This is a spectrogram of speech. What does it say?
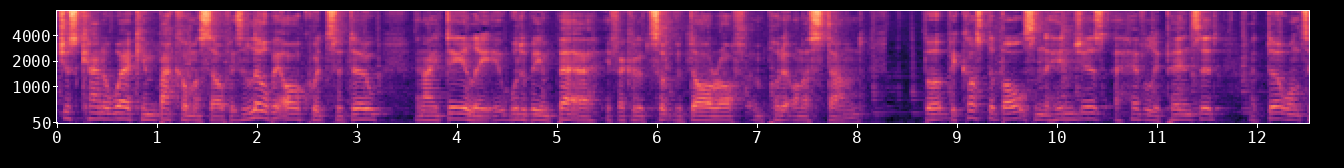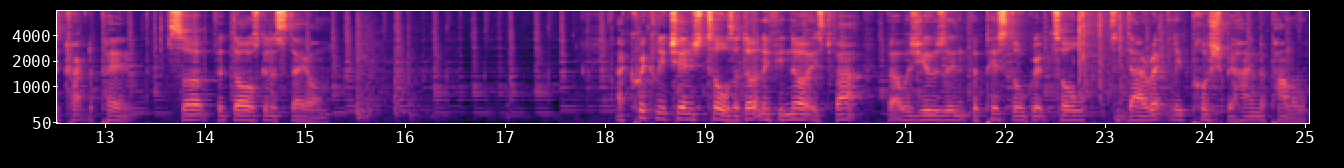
just kind of working back on myself. It's a little bit awkward to do and ideally it would have been better if I could have took the door off and put it on a stand. But because the bolts and the hinges are heavily painted, I don't want to crack the paint, so the door's going to stay on. I quickly changed tools, I don't know if you noticed that, but I was using the pistol grip tool to directly push behind the panel.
